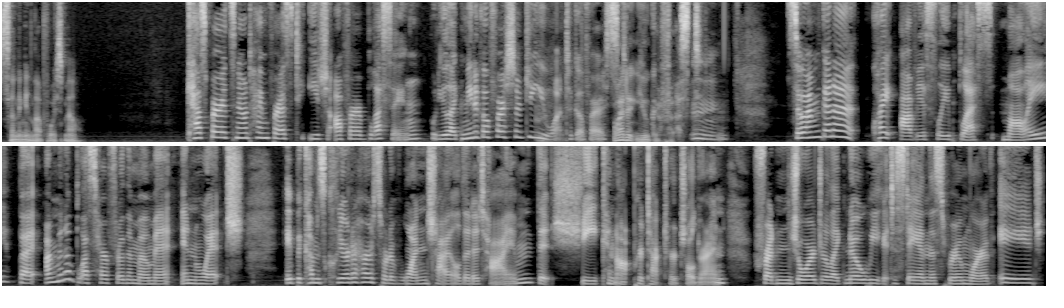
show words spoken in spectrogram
sending in that voicemail. Casper, it's now time for us to each offer a blessing. Would you like me to go first or do you want to go first? Why don't you go first? Mm. So I'm going to quite obviously bless Molly, but I'm going to bless her for the moment in which it becomes clear to her, sort of one child at a time, that she cannot protect her children. Fred and George are like, no, we get to stay in this room. We're of age.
